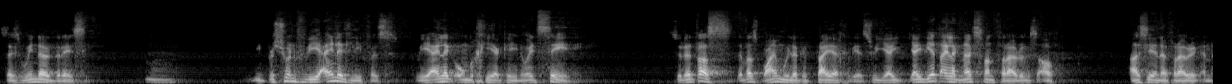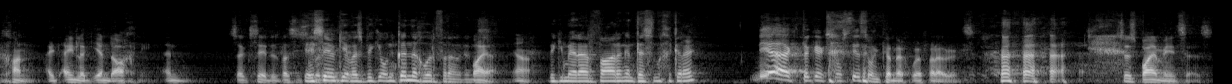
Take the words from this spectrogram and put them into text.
Sy's window dressing. Die persoon vir wie jy eintlik lief is, vir wie jy eintlik omgee, kan jy nooit sê nie. So dit was dit was baie moeilike tye gewees. So jy jy weet eintlik niks van verhoudings af as jy in 'n verhouding ingaan uiteindelik eendag nie. En so ek sê dit was Jy sê ook jy was bietjie onkundig oor verhoudings. baie, ja. Bietjie meer ervaring intussen gekry. Nee, ek dink ek's nog steeds onkundig oor verhoudings. Soos baie mense is.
